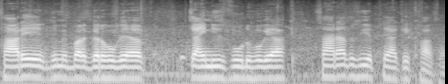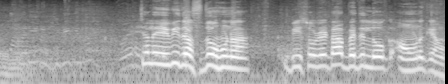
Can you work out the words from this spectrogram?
ਸਾਰੇ ਜਿਵੇਂ 버ਗਰ ਹੋ ਗਿਆ ਚਾਈਨੀਜ਼ ਫੂਡ ਹੋ ਗਿਆ ਸਾਰਾ ਤੁਸੀਂ ਇੱਥੇ ਆ ਕੇ ਖਾ ਸਕਦੇ ਹੋ। ਚਲ ਇਹ ਵੀ ਦੱਸ ਦਿਓ ਹੁਣ ਵੀ ਤੁਹਾਡੇ ਢਾਬੇ ਤੇ ਲੋਕ ਆਉਣ ਕਿਉਂ?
